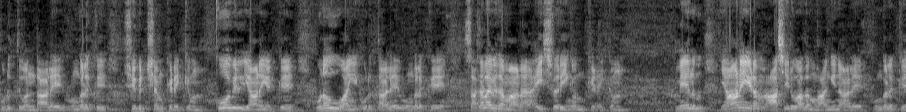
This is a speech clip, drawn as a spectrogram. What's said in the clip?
கொடுத்து வந்தாலே உங்களுக்கு சுபிட்சம் கிடைக்கும். கோவில் யானைக்கு உணவு வாங்கி கொடுத்தாலே உங்களுக்கு சகலவிதமான ஐஸ்வர்யங்களும் கிடைக்கும். மேலும் யானையிடம் ஆசீர்வாதம் வாங்கினாலே உங்களுக்கு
